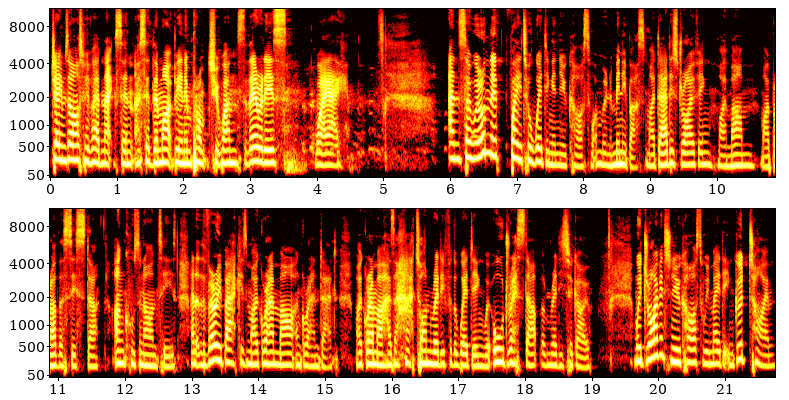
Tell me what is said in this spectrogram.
James asked me if I had an accent. I said there might be an impromptu one. So there it is. Why, I. And so we're on the way to a wedding in Newcastle and we're in a minibus. My dad is driving, my mum, my brother, sister, uncles and aunties. And at the very back is my grandma and granddad. My grandma has a hat on ready for the wedding. We're all dressed up and ready to go. We're driving to Newcastle. We made it in good time.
